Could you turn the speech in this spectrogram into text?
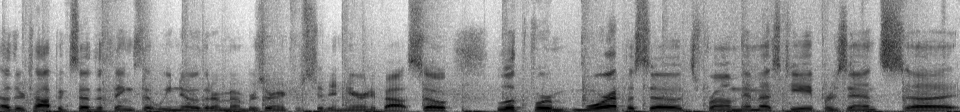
other topics, other things that we know that our members are interested in hearing about. So look for more episodes from MSTA Presents. Uh,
